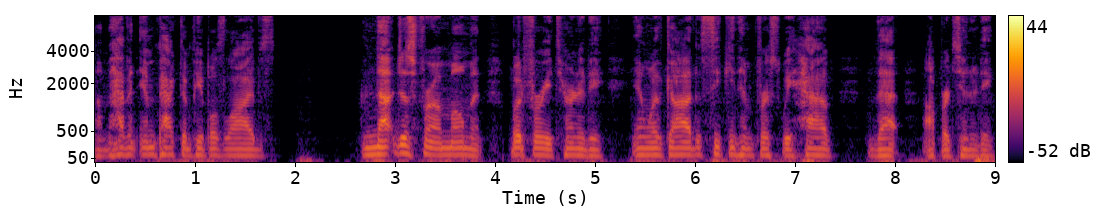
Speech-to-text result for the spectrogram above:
um, have an impact on people's lives, not just for a moment, but for eternity. And with God seeking Him first, we have that opportunity.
